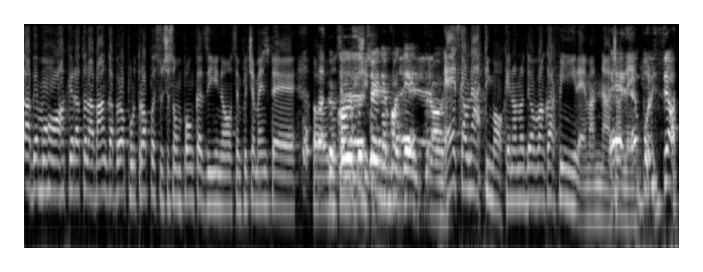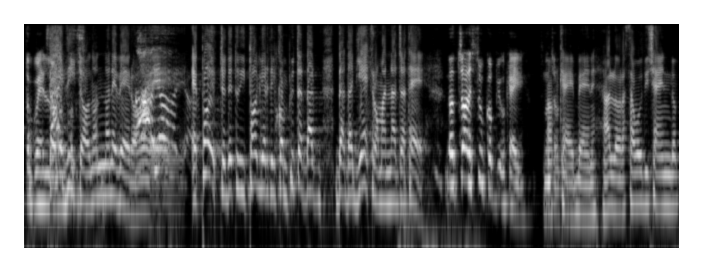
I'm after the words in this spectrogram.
abbiamo hackerato la banca, però purtroppo è successo un po' un casino. Semplicemente. Oh, eh, non siamo cosa succede qua dentro? Esca un attimo, che non devo ancora finire. Mannaggia, Eh, lei. è un poliziotto quello. Stai non zitto, non, non è vero. Ai, Eh, ai, ai. E poi ti ho detto di toglierti il computer dal- da, da dietro, mannaggia te. Non c'ho nessun computer. Ok. Ok, bene. Allora, stavo dicendo,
